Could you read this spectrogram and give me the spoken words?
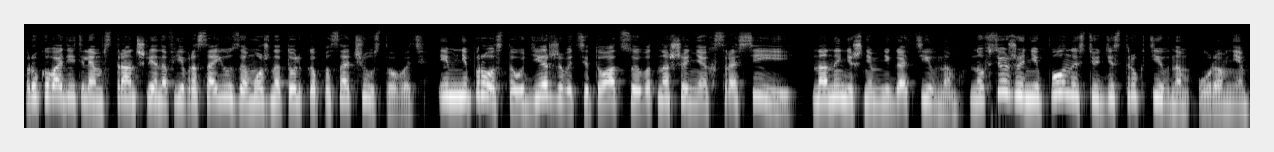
Руководителям стран-членов Евросоюза можно только посочувствовать. Им не просто удерживать ситуацию в отношениях с Россией на нынешнем негативном, но все же не полностью деструктивном уровне,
